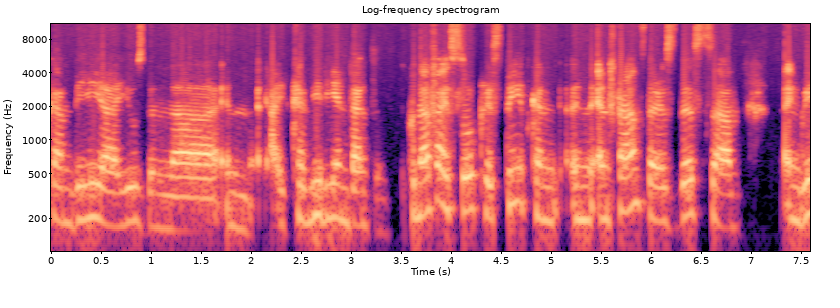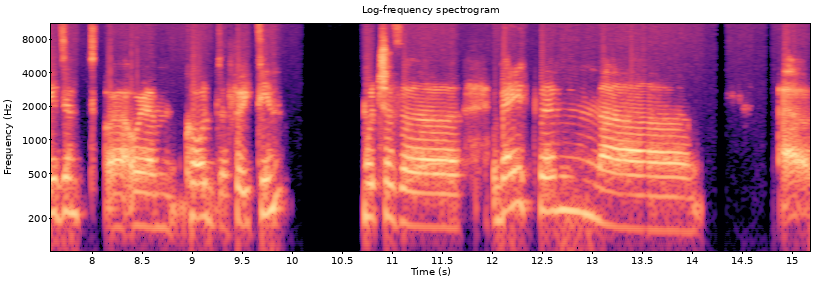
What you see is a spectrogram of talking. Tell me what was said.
can be uh, used in uh, in it can be reinvented. Kunafa is so crispy. It can in, in France there's this um, ingredient uh, or um, called feuilletine, which is a very thin uh,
